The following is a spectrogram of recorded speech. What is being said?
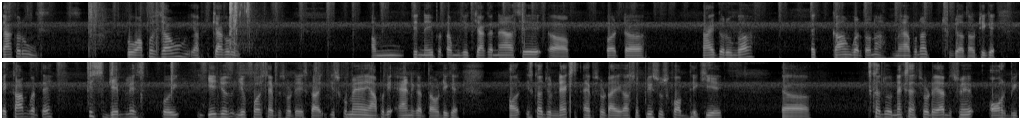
क्या करूँ? तो वापस जाऊँ या क्या करूँ? हम मुझे नहीं पता मुझे क्या करना है यहाँ से बट ट्राई करूँगा। एक काम करता हूँ ना, मैं आप ना छू जाता हूँ, ठीक है? एक काम करते हैं, इस गेम प्ले को, ये जो जो फ़र्स्ट एपिसोड है इसका, इसको मैं यहाँ पर एंड करता हूँ, ठीक है? और इसका जो नेक्स्ट एपिसोड आएगा सो प्लीज़ उसको आप देखिए। इसका जो नेक्स्ट एपिसोड है यार, इसमें और भी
